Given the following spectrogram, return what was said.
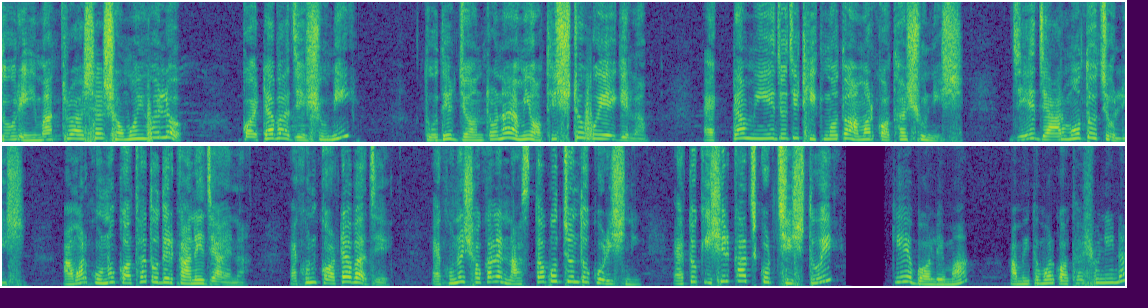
তোর এইমাত্র আসার সময় হলো? কয়টা বাজে শুনি? তোদের যন্ত্রণায় আমি অতিষ্ঠ হয়ে গেলাম। একটা মেয়ে যদি ঠিকমতো আমার কথা শুনিস, যে যার মতো চলিস, আমার কোনো কথা তোদের কানে যায় না। এখন কটা বাজে? এখনও সকালে নাস্তা পর্যন্ত করিসনি। এত কিসের কাজ করছিস তুই? কে বলে মা? আমি তোমার কথা শুনি না?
